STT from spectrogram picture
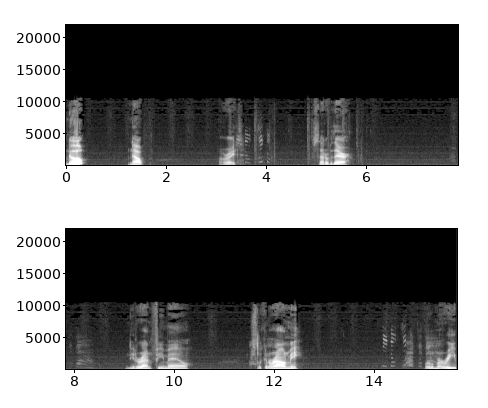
Nope. No. Alright. What's that over there? Nidoran female. Just looking around me. Little Mareep.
